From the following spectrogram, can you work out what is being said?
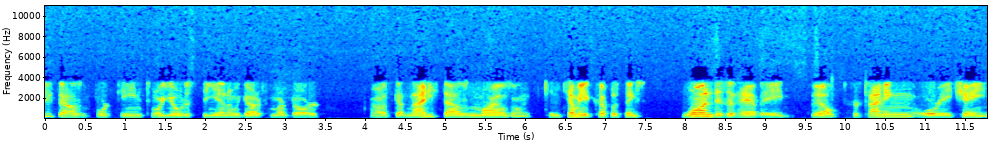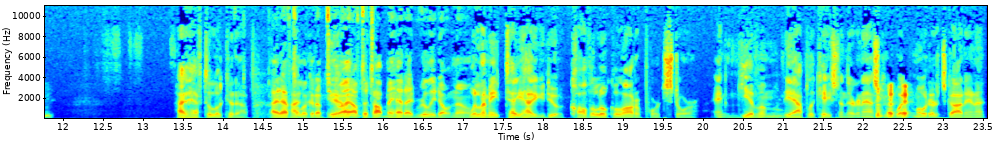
2014 Toyota Sienna. We got it from our daughter. Uh, it's got 90,000 miles on it. Can you tell me a couple of things? One, does it have a belt for timing or a chain? I'd have to look it up. I'd have to I- look it up too. yeah. I, off the top of my head, I really don't know. Well, let me tell you how you do it. Call the local auto Autoport store and give them the application. They're going to ask you what motor it's got in it,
